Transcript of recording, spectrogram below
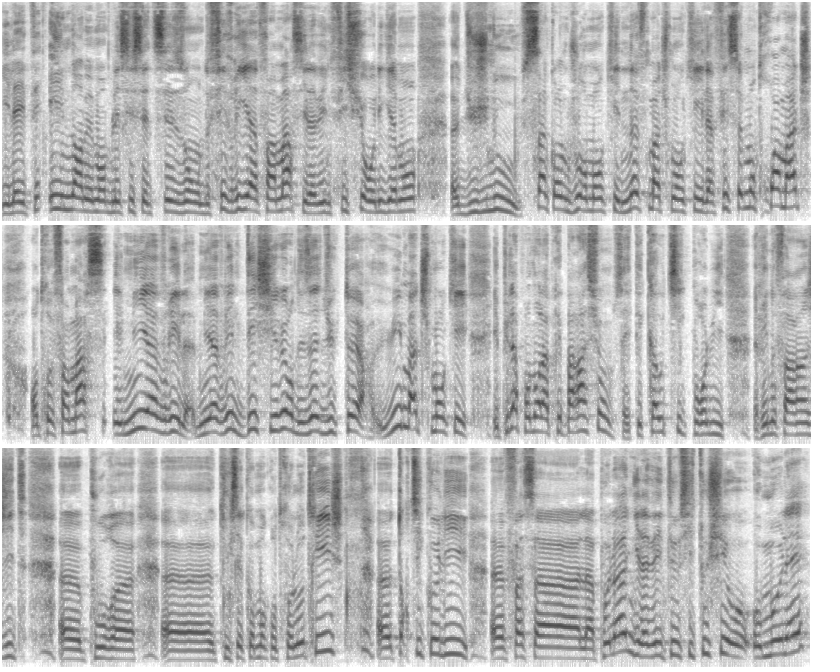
Il a été énormément blessé cette saison. De février à fin mars, il avait une fissure au ligament euh, du genou. 50 jours manqués, 9 matchs manqués. Il a fait seulement 3 matchs entre fin mars et mi-avril. Mi-avril, déchirure des adducteurs. 8 matchs manqués. Et puis là, pendant la préparation, ça a été chaotique pour lui. Rhinopharyngite euh, pour euh, euh, Kingsley Coman contre l'Autriche. Torticolis face à la Pologne. Il avait été aussi touché au, au mollet.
